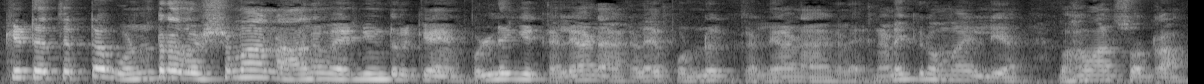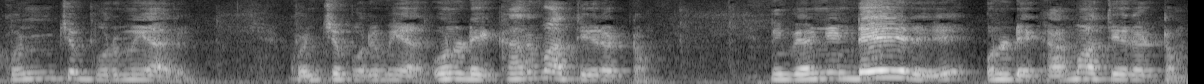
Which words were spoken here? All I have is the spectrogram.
கிட்டத்தட்ட ஒன்றரை வருஷமா நானும் வேண்டின்னு இருக்கேன். என் பிள்ளைக்கு கல்யாணம் ஆகலை பொண்ணுக்கு கல்யாணம் ஆகலை. நினைக்கிறோமா இல்லையா? பகவான் சொல்றான் கொஞ்சம் பொறுமையாக இரு. கொஞ்சம் பொறுமையா உன்னுடைய கர்மா தீரட்டும். நீ வேண்டிண்டே இரு உன்னுடைய கர்மா தீரட்டும்.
